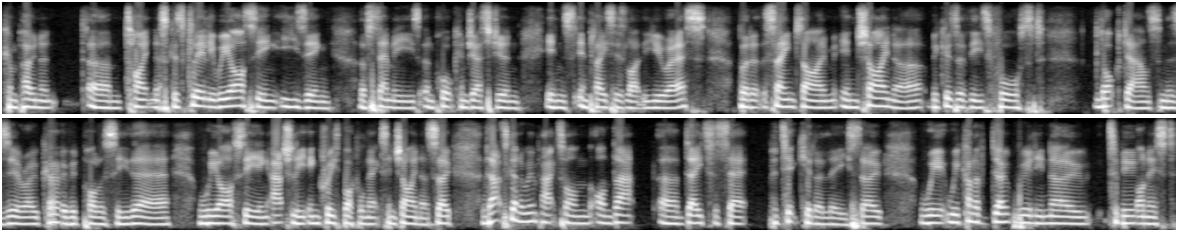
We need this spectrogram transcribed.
component um, tightness because clearly we are seeing easing of semis and port congestion in in places like the US, but at the same time in China because of these forced lockdowns from the zero COVID policy there, we are seeing actually increased bottlenecks in China. So that's going to impact on on that uh, data set particularly. So we we kind of don't really know, to be honest,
